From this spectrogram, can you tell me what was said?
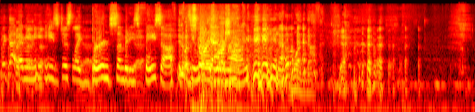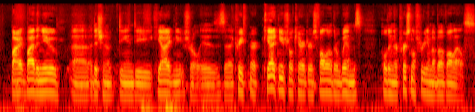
like that. I mean, he, he's just like Yeah. burned somebody's Yeah. face off You know what because the you story looked is, at him wrong. you know. One nothing. Yeah. Buy buy the new uh, edition of D and D, chaotic neutral is uh, cre- or chaotic neutral characters follow their whims, holding their personal freedom above all else.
